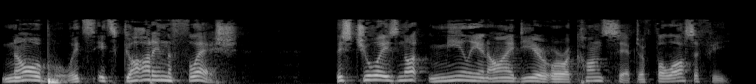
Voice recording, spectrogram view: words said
knowable. It's, it's God in the flesh. This joy is not merely an idea or a concept, a philosophy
